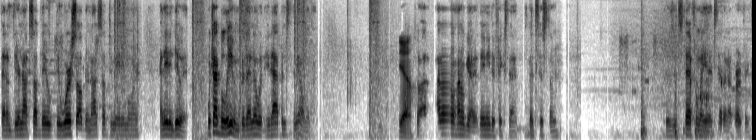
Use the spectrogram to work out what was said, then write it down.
that they're not sub. They they were sub. They're not sub to me anymore, and they didn't do it. Which I believe them because I know it, it happens to me all the time. Yeah. So I, I don't I don't get it. They need to fix that that system because it's definitely it's definitely not perfect.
